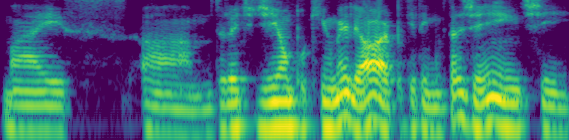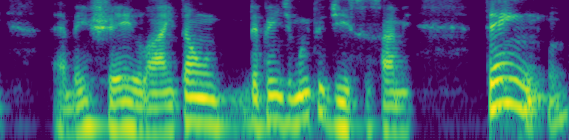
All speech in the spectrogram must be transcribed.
mas um, durante o dia é um pouquinho melhor, porque tem muita gente, é bem cheio lá, então depende muito disso, sabe? Tem uhum.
